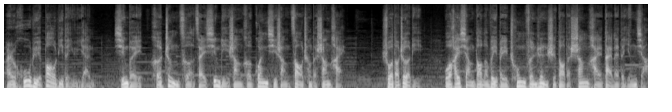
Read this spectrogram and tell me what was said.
而忽略暴力的语言、行为和政策在心理上和关系上造成的伤害。说到这里。我还想到了未被充分认识到的伤害带来的影响。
